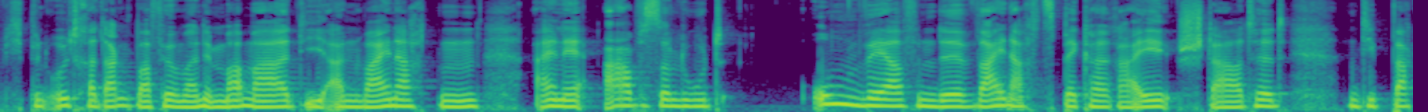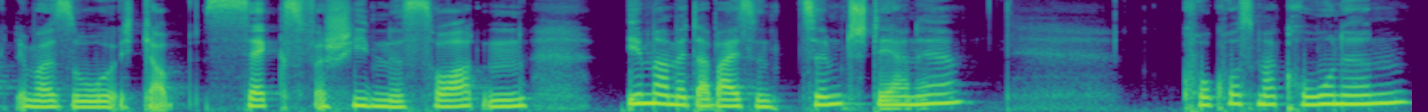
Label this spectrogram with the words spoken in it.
ich bin ultra dankbar für meine Mama, die an Weihnachten eine absolut umwerfende Weihnachtsbäckerei startet. Und die backt immer so, ich glaube, sechs verschiedene Sorten. Immer mit dabei sind Zimtsterne, Kokosmakronen,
